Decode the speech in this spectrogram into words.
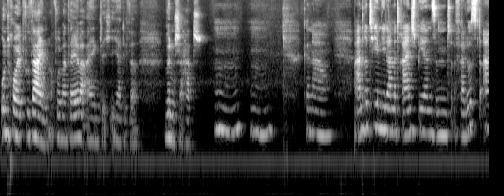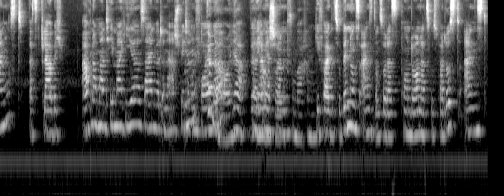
untreu zu sein, obwohl man selber eigentlich eher diese Wünsche hat. Mhm, mhm. Genau. Andere Themen, die da mit reinspielen, sind Verlustangst, was glaube ich auch nochmal ein Thema hier sein wird in einer späteren mhm, Folge. Genau, ja. Wir, wir haben ja schon die Folge zu Bindungsangst und so das Pendant dazu ist Verlustangst.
